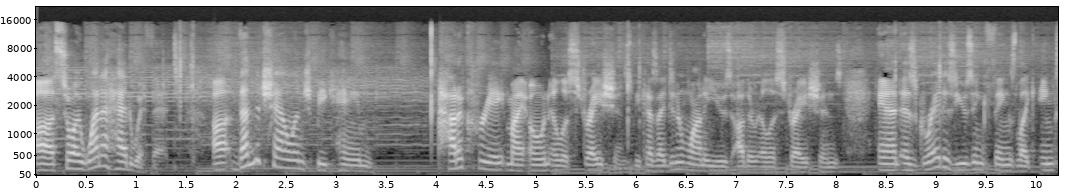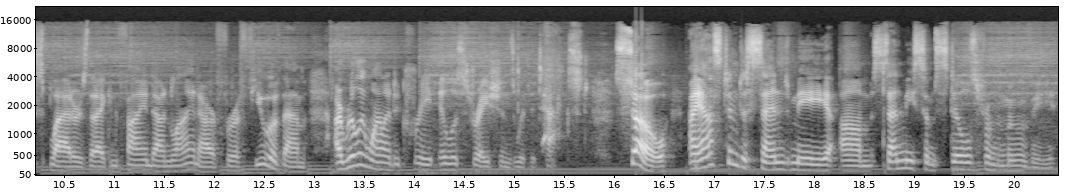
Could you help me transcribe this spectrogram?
Uh, so I went ahead with it. Uh, then the challenge became how to create my own illustrations because I didn't want to use other illustrations. And as great as using things like ink splatters that I can find online are for a few of them, I really wanted to create illustrations with the text. So I asked him to send me um, send me some stills from the movie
